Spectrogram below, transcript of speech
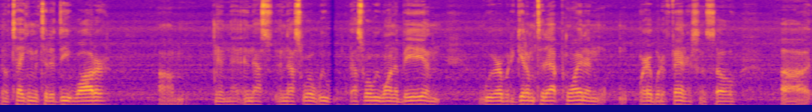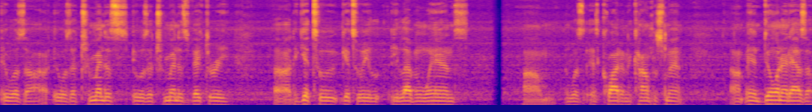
you know take them into the deep water, um, and and that's and that's where we that's where we want to be, and we were able to get them to that point, and we're able to finish, and so. Uh, it was uh, it was a tremendous it was a tremendous victory uh, to get to get to 11 wins. Um, it was it's quite an accomplishment, um, and doing it as a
